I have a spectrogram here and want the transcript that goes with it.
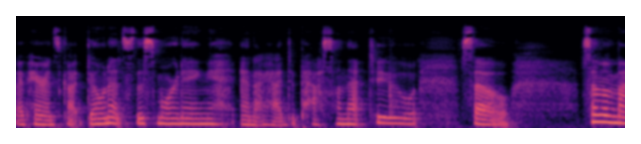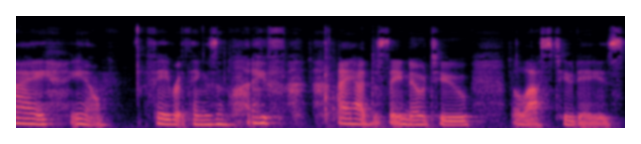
My parents got donuts this morning and I had to pass on that too. So some of my, you know, favorite things in life I had to say no to the last two days.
